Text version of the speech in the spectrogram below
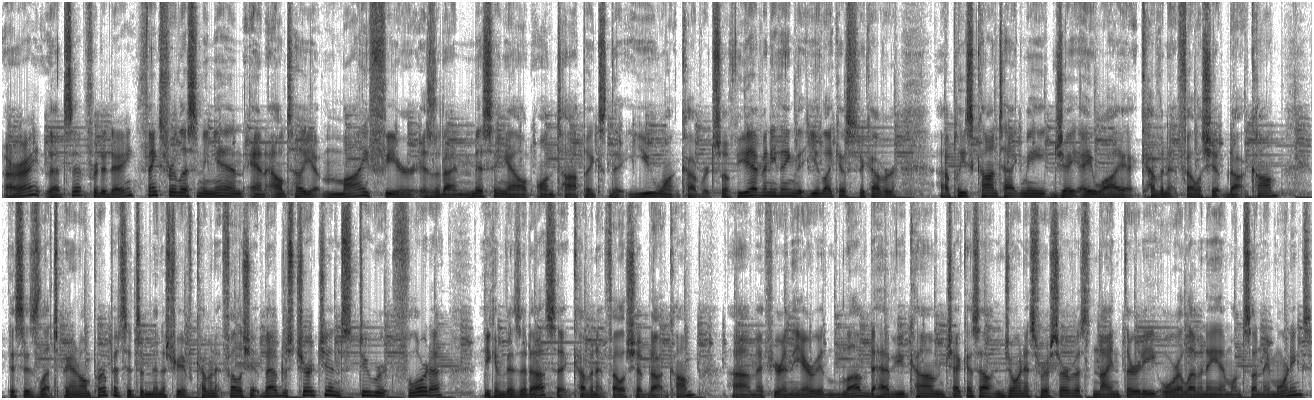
All right, that's it for today. Thanks for listening in. And I'll tell you, my fear is that I'm missing out on topics that you want covered. So if you have anything that you'd like us to cover, uh, please contact me, jay at covenantfellowship.com. This is Let's Parent on Purpose. It's a ministry of Covenant Fellowship Baptist Church in Stuart, Florida. You can visit us at covenantfellowship.com. Um, if you're in the area, love to have you come check us out and join us for a service 9:30 or 11 a.m. on Sunday mornings.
